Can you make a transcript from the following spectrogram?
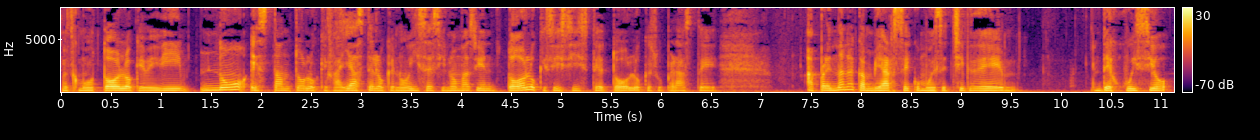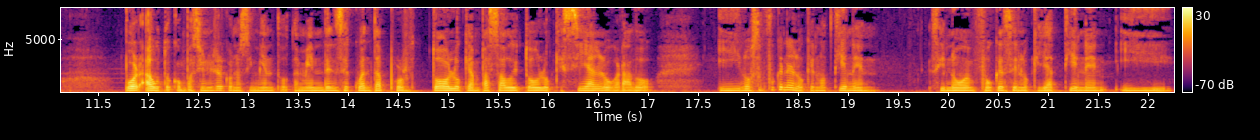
Es como todo lo que viví, no es tanto lo que fallaste, lo que no hice, sino más bien todo lo que sí hiciste, todo lo que superaste. Aprendan a cambiarse como ese chip de, de juicio por autocompasión y reconocimiento. También dense cuenta por todo lo que han pasado y todo lo que sí han logrado y no se enfoquen en lo que no tienen sino enfóquense en lo que ya tienen y,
